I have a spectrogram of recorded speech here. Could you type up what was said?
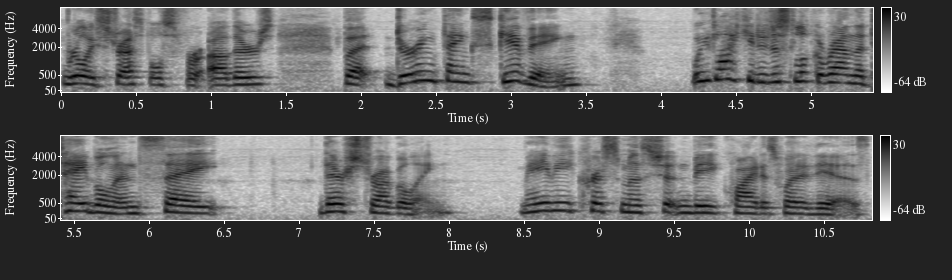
really stressful for others, but during Thanksgiving, we'd like you to just look around the table and say, they're struggling. Maybe Christmas shouldn't be quite as what it is.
